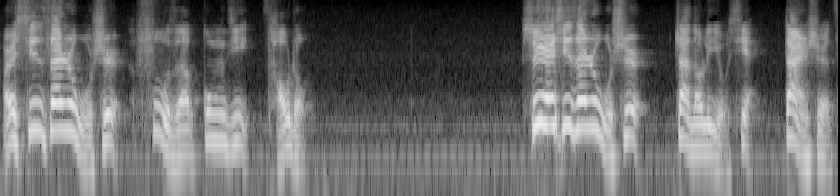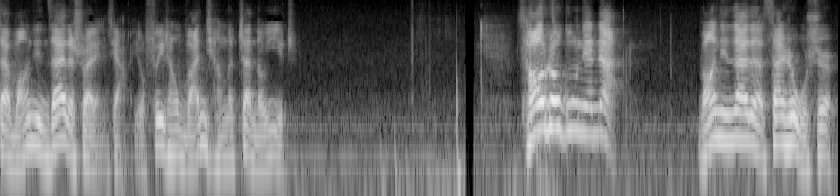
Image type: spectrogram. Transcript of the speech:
而新三十五师负责攻击曹州。虽然新三十五师战斗力有限，但是在王进斋的率领下，有非常顽强的战斗意志。曹州攻坚战，王进斋的三十五师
